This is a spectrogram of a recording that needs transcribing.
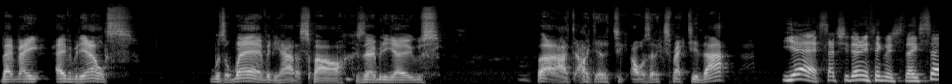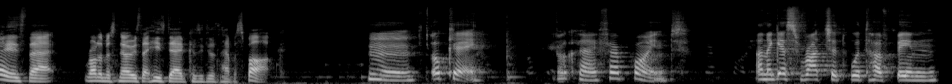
they, they, everybody else was aware that he had a spark because nobody goes. Well, I, I didn't. I wasn't expecting that. Yes, actually, the only thing which they say is that Rodimus knows that he's dead because he doesn't have a spark. Hmm. Okay. Okay, fair point. And I guess Ratchet would have been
